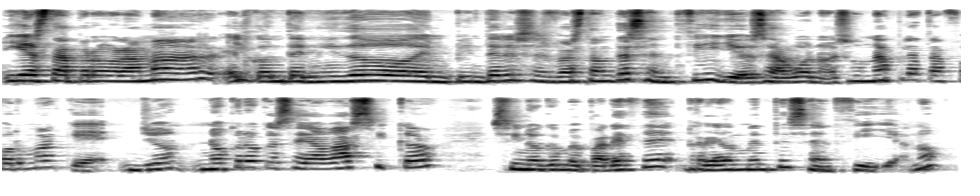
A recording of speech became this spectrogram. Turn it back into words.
Y hasta programar el contenido en Pinterest es bastante sencillo. O sea, bueno, es una plataforma que yo no creo que sea básica, sino que me parece realmente sencilla, ¿no?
